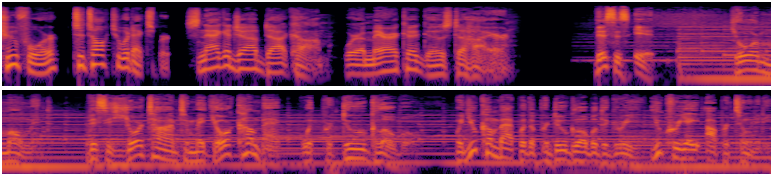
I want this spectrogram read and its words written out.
24 to talk to an expert. Snagajob.com, where America goes to hire. This is it. Your moment. This is your time to make your comeback with Purdue Global. When you come back with a Purdue Global degree, you create opportunity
